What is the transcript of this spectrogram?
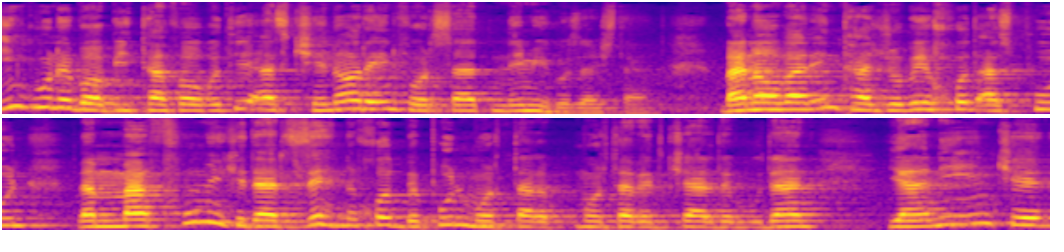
این گونه با بیتفاوتی از کنار این فرصت نمی گذاشتند بنابراین تجربه خود از پول و مفهومی که در ذهن خود به پول مرتبط کرده بودند یعنی اینکه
